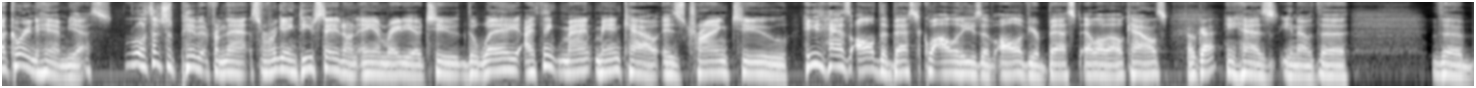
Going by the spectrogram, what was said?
According to him, yes. Well, let's just pivot from that. So, from getting deep stated on AM radio to the way I think Man- Cow is trying to, he has all the best qualities of all of your best LOL cows. Okay. He has, you know, the the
